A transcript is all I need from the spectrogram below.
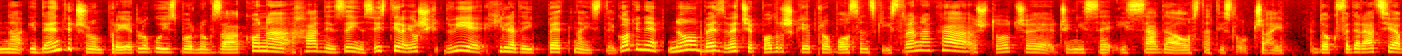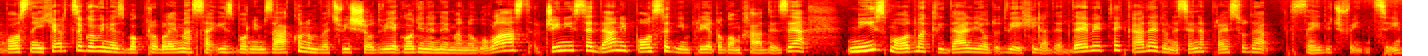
na identičnom prijedlogu izbornog zakona HDZ insistira još 2015. godine, no bez veće podrške probosanskih stranaka, što će, čini se, i sada ostati slučaj. Dok Federacija Bosne i Hercegovine zbog problema sa izbornim zakonom već više od dvije godine nema novu vlast, čini se da ni posljednjim prijedlogom HDZ-a nismo odmakli dalje od 2009. kada je donesena presuda Sejdić-Finci.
